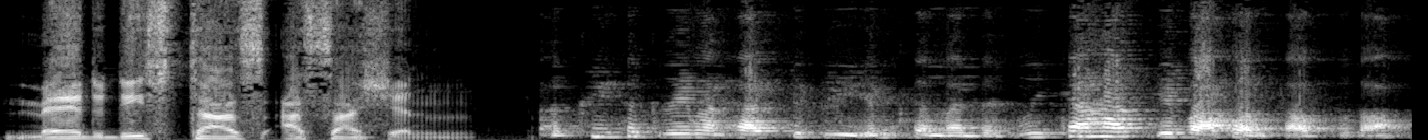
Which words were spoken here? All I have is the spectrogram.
made this terse assertion the peace agreement has to be implemented. We cannot give up on South Sudan.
